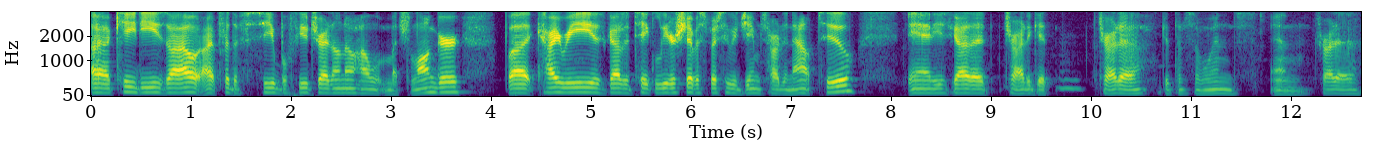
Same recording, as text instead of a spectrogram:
Uh, KD's out for the foreseeable future. I don't know how much longer, but Kyrie has got to take leadership, especially with James Harden out too, and he's got to try to get try to get them some wins and try to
